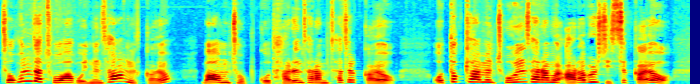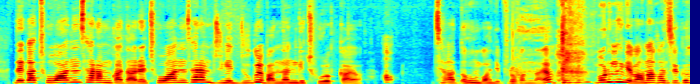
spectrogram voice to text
저 혼자 좋아하고 있는 상황일까요? 마음 접고 다른 사람 찾을까요? 어떻게 하면 좋은 사람을 알아볼 수 있을까요? 내가 좋아하는 사람과 나를 좋아하는 사람 중에 누굴 만나는 게 좋을까요? 어, 제가 너무 많이 물어봤나요? 모르는 게 많아가지고.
